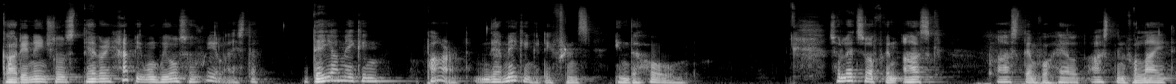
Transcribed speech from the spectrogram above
guardian angels, they're very happy when we also realize that they are making part, they're making a difference in the whole. So let's often ask, ask them for help, ask them for light.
